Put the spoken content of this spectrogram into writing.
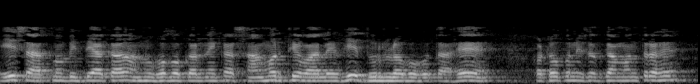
इस आत्मविद्या का अनुभव करने का सामर्थ्य वाले भी दुर्लभ होता है। कठोपनिषद का मंत्र है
